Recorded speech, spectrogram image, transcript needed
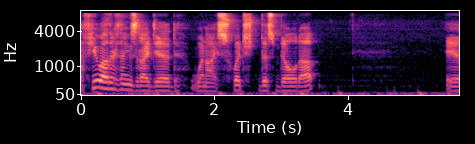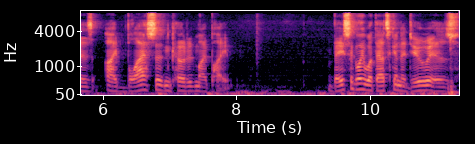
a few other things that I did when I switched this build up is I blasted and coated my pipe. Basically, what that's going to do is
